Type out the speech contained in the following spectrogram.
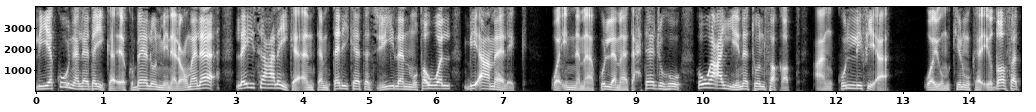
ليكون لديك إقبال من العملاء ليس عليك أن تمتلك تسجيلا مطول بأعمالك وإنما كل ما تحتاجه هو عينة فقط عن كل فئة ويمكنك إضافة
